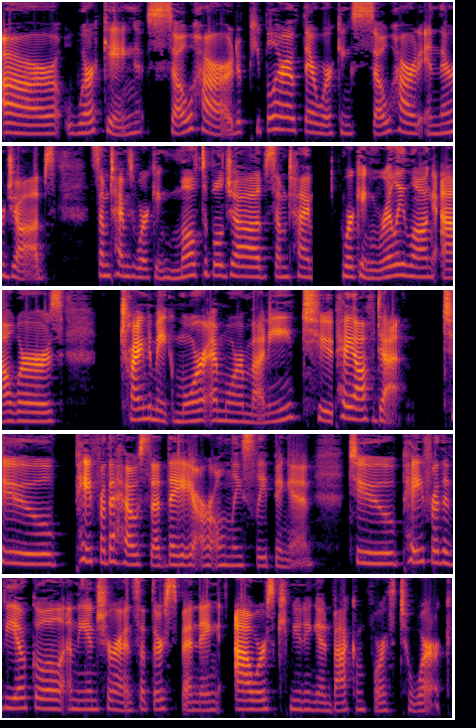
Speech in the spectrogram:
are working so hard. People are out there working so hard in their jobs, sometimes working multiple jobs, sometimes working really long hours, trying to make more and more money to pay off debt to pay for the house that they are only sleeping in, to pay for the vehicle and the insurance that they're spending hours commuting in back and forth to work,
